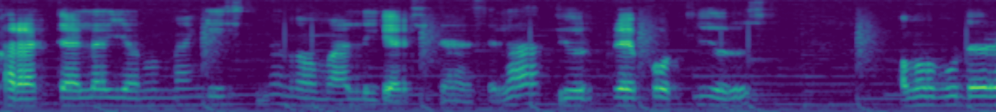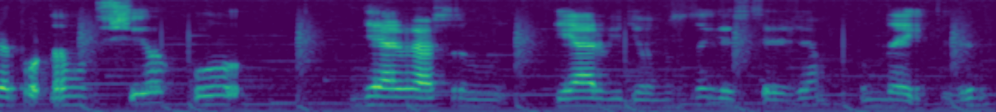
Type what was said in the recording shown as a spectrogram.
karakterler yanından geçtiğinde normalde gerçekten mesela görüp reportluyoruz. Ama burada reportlama tuşu yok. Bu diğer versiyonu, diğer videomuzda göstereceğim. Bunu da ekledim.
